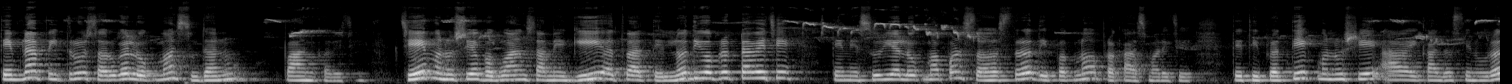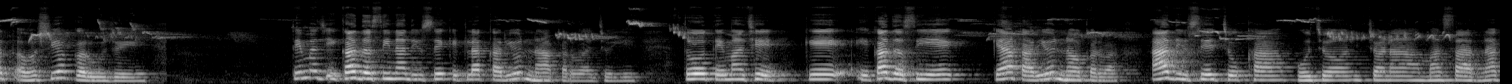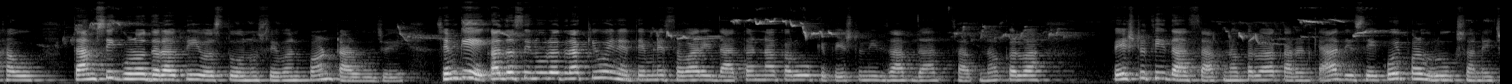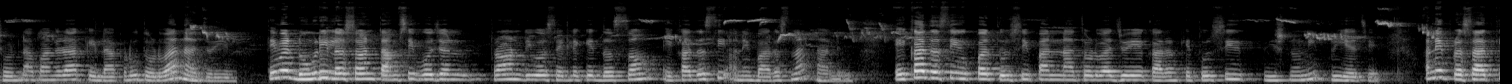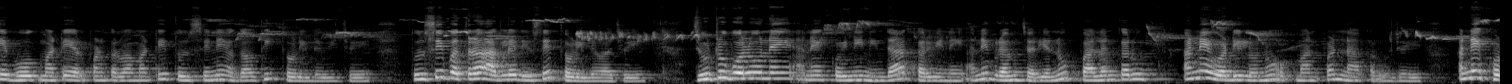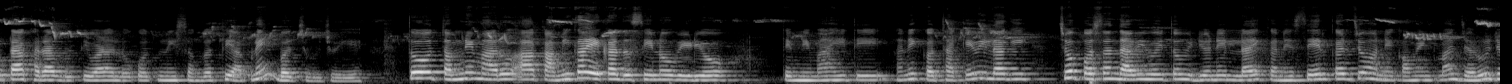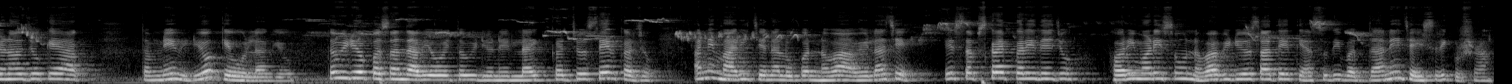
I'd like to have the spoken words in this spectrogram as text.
તેમના પિતૃ સ્વર્ગલોકમાં સુધાનું પાન કરે છે. જે મનુષ્ય ભગવાન સામે ઘી અથવા તેલનો દીવો પ્રગટાવે છે, તેને સૂર્યલોકમાં પણ સહસ્ત્ર દીપકનો પ્રકાશ મળે છે. તેથી પ્રત્યેક મનુષ્યે આ એકાદશીનું વ્રત અવશ્ય કરવું જોઈએ. તેમજ એકાદશીના દિવસે કેટલાક કાર્યો ના કરવા જોઈએ. તો તેમાં છે કે એકાદશીએ કયા કાર્યો ન કરવા? આ દિવસે ચોખા, ભોજન, ચણા, માંસાહાર ના ખાવું, તામસિક ગુણો ધરાવતી વસ્તુઓનું સેવન પણ ટાળવું જોઈએ. જેમ કે એકાદશીનું વ્રત રાખ્યું હોય ને, તેમણે સવારે દાંતણ ના કરવું કે પેસ્ટની સાફ દાંત સાફ ન કરવા? પેસ્ટથી દાંત સાફ ન કરવા, કારણ કે આ દિવસે કોઈ પણ વૃક્ષ અને છોડના પાંદડા કે લાકડું તોડવા ન જોઈએ. તેમજ ડુંગળી, લસણ, તામસી ભોજન ત્રણ દિવસ એટલે કે દસમ, એકાદશી અને બારસના ના લેવું એકાદશી ઉપર તુલસી પાન ના તોડવા જોઈએ કારણ કે તુલસી વિષ્ણુની પ્રિય છે. અને પ્રસાદ કે ભોગ માટે અર્પણ કરવા માટે તુલસીને અગાઉથી તોડી લેવી જોઈએ. તુલસી પત્ર આગલે દિવસે તોડી લેવા જોઈએ. જૂઠું બોલવું નહીં અને કોઈની નિંદા કરવી નહીં અને બ્રહ્મચર્યનું પાલન કરવું અને વડીલોનું અપમાન પણ ના કરવું જોઈએ. અને ખોટા ખરાબ વૃત્તિવાળા લોકોની સંગતથી આપણે બચવું જોઈએ. તો તમને મારો આ કામિકા એકાદશીનો વીડિયો, તેમની માહિતી અને કથા કેવી લાગી? જો પસંદ આવી હોય તો વિડીયોને લાઈક અને શેર કરજો અને કમેન્ટમાં જરૂર જણાવજો કે આ તમને વીડિયો કેવો લાગ્યો. તો વીડિયો પસંદ આવ્યો હોય તો વિડીયોને લાઈક કરજો, શેર કરજો અને મારી ચેનલ ઉપર નવા આવેલા છે એ સબસ્ક્રાઈબ કરી દેજો. ફરી મળીશું નવા વીડિયો સાથે. ત્યાં સુધી બધાને જય શ્રી કૃષ્ણ.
